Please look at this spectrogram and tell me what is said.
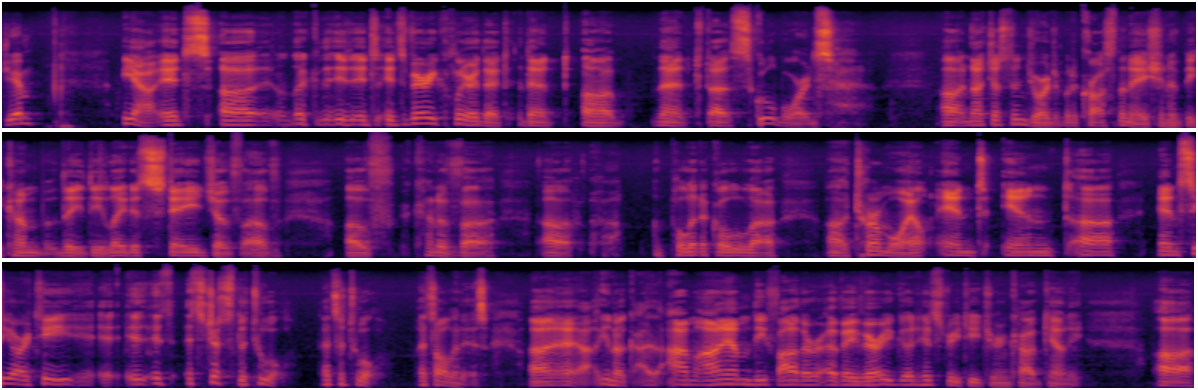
Jim? Yeah, it's uh, look, it's it's very clear that that uh, that uh, school boards, uh, not just in Georgia but across the nation, have become the, the latest stage of of of kind of uh, uh, political turmoil, and and and CRT it, it, it's just the tool. That's a tool. That's all it is. You know, I'm I am the father of a very good history teacher in Cobb County, uh,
